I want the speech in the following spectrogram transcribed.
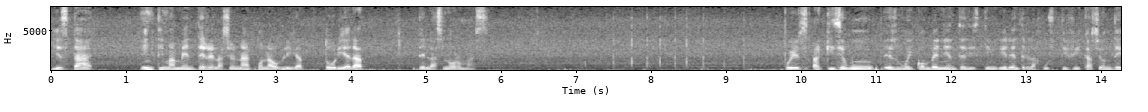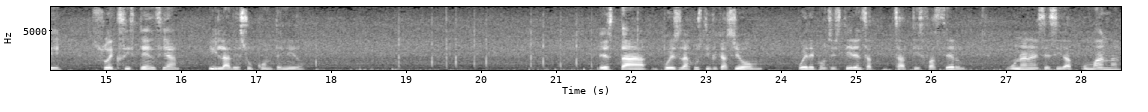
y está íntimamente relacionada con la obligatoriedad de las normas. Pues aquí según es muy conveniente distinguir entre la justificación de su existencia y la de su contenido. Esta, pues la justificación puede consistir en satisfacer una necesidad humana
